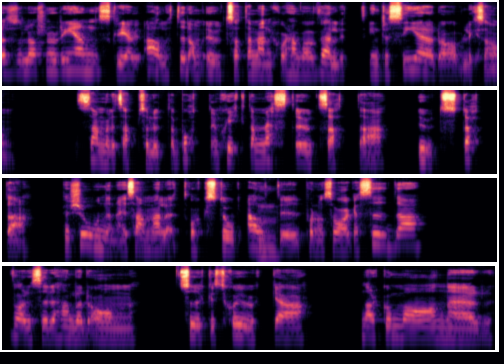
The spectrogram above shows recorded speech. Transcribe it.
alltså, Lars Norén skrev alltid om utsatta människor. Han var väldigt intresserad av liksom, samhällets absoluta bottenskikt, de mest utsatta, utstötta personerna i samhället och stod alltid mm. på de svaga sida. Vare sig det handlade om psykiskt sjuka, narkomaner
